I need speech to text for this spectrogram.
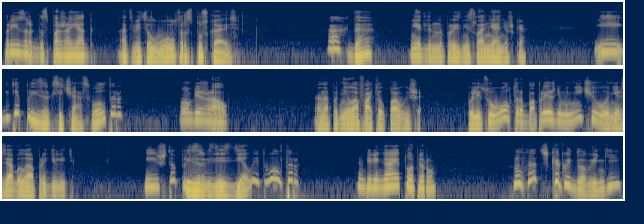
«Призрак, госпожа Яг», — ответил Уолтер, спускаясь. «Ах, да», — медленно произнесла нянюшка. «И где призрак сейчас, Уолтер?» Убежал. Она подняла факел повыше. По лицу Уолтера по-прежнему ничего нельзя было определить. «И что призрак здесь делает, Уолтер?» «Оберегает оперу». «Ну, надо ж, какой добренький!»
